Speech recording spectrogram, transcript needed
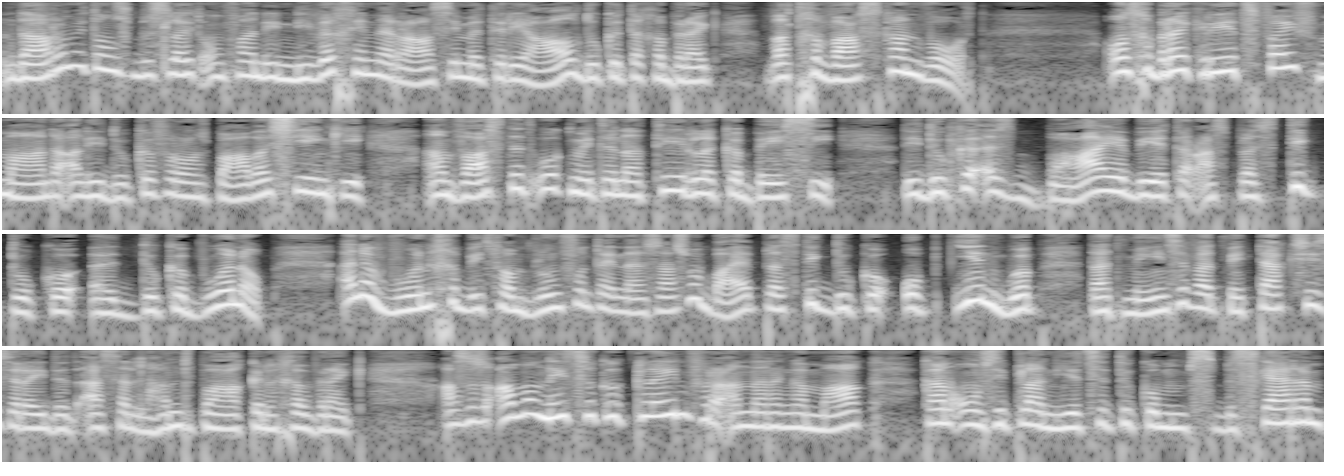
En daarom het ons besluit om van die nuwe generasie materiaaldoeke te gebruik wat gewas kan word. Ons gebruik reeds 5 maande al die doeke vir ons baba seentjie en was dit ook met 'n natuurlike bessie. Die doeke is baie beter as plastiekdoeke uh, doeke boonop. In 'n woongebied van Bloemfontein is daar so baie plastiekdoeke op een hoop dat mense wat met taksies ry dit as 'n landbaken gebruik. As ons almal net sulke klein veranderinge maak, kan ons die planeet se toekoms beskerm,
